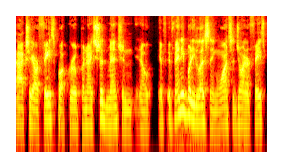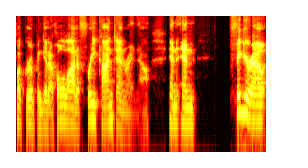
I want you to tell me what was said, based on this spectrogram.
actually our facebook group. And i should mention you know if, if anybody listening wants to join our facebook group and get a whole lot of free content right now and and figure out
